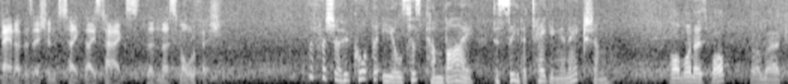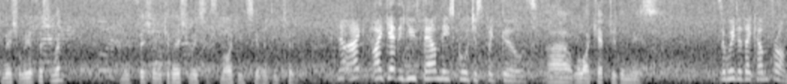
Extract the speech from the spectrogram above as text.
better position to take those tags than the smaller fish. The fisher who caught the eels has come by to see the tagging in action. Oh, my name's Bob. I'm a commercial eel fisherman. I've Been fishing commercially since 1972. Now, I, I get that you found these gorgeous big girls. Uh, well, I captured them this. So where did they come from?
